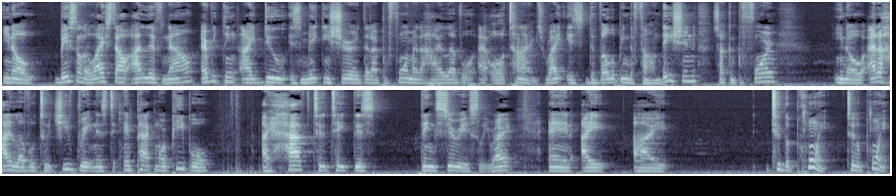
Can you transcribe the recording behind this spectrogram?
you know, based on the lifestyle I live now, everything I do is making sure that I perform at a high level at all times, right? It's developing the foundation so I can perform you know, at a high level to achieve greatness, to impact more people, I have to take this thing seriously, right? And I I to the point, to the point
